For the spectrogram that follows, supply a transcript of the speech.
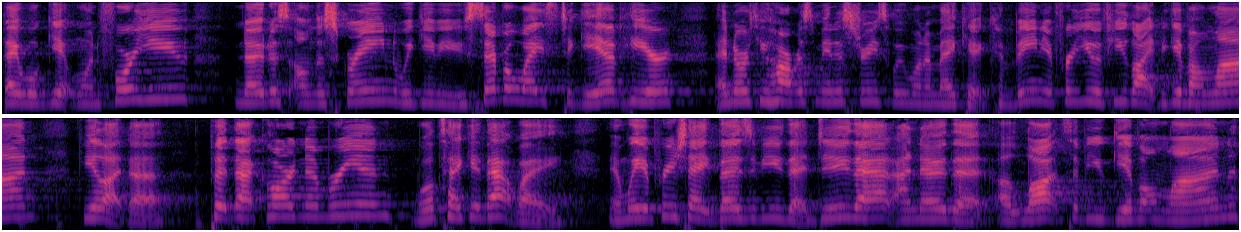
They will get one for you. Notice on the screen, we give you several ways to give here at Northview Harvest Ministries. We want to make it convenient for you. If you like to give online, if you like to put that card number in, we'll take it that way. And we appreciate those of you that do that. I know that uh, lots of you give online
